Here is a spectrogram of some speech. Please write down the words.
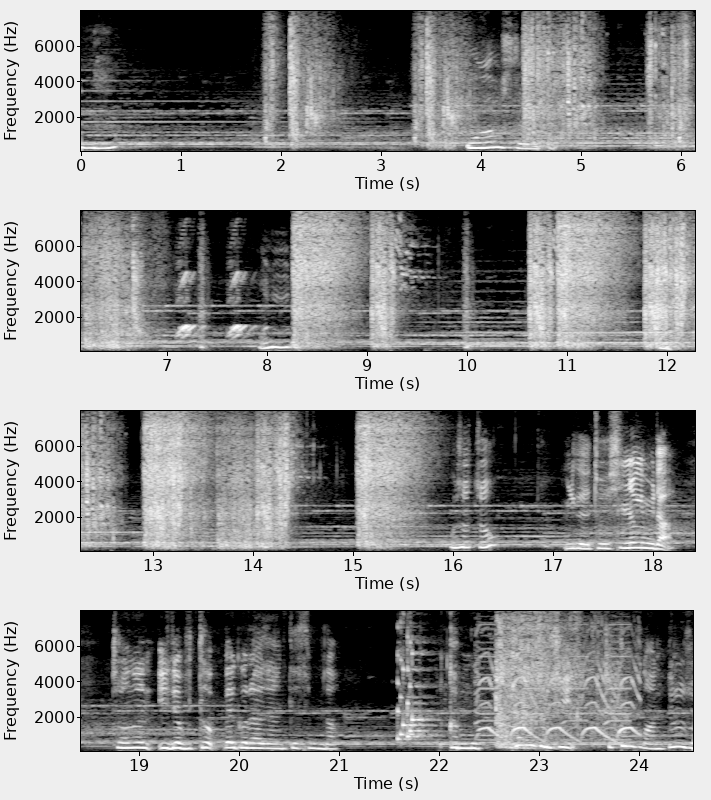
네. 오염 시설이다. 이게 저희 실력입니다. 저는 이제부터 백을 하지 않겠습니다. 약간 뭐 총듯이 뒤통수가 안. 그래서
